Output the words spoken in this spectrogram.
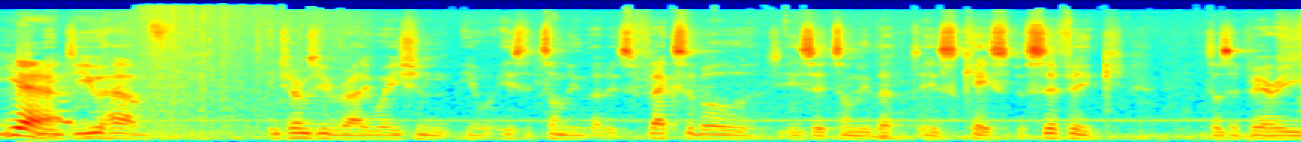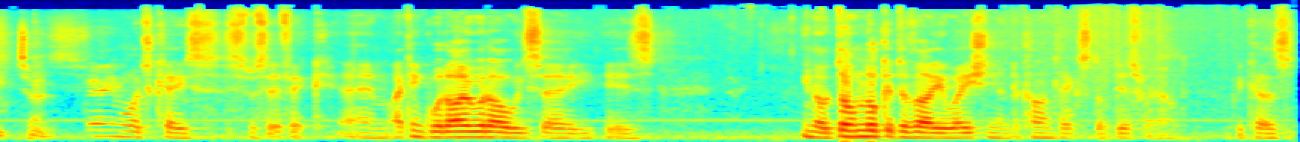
Yeah. I mean, do you have, in terms of your valuation, you know, is it something that is flexible? Is it something that is case specific? Does it vary? Turn? It's very much case specific. Um, I think what I would always say is, you know, don't look at the valuation in the context of this round because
